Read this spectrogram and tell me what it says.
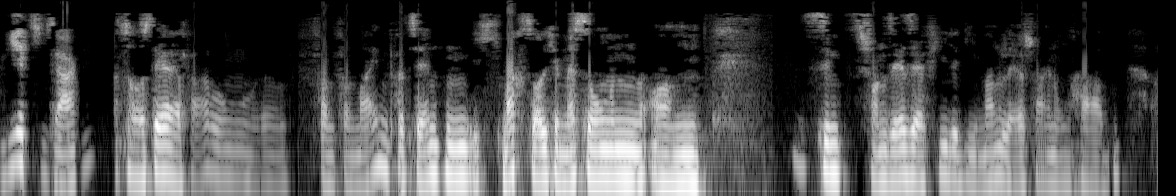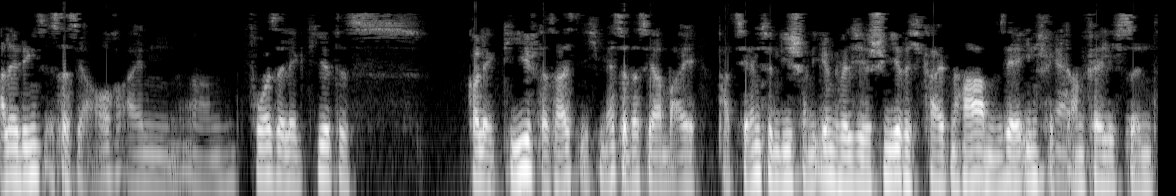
mir zu sagen? Also aus der Erfahrung äh, von, von meinen Patienten, ich mache solche Messungen, ähm, sind schon sehr, sehr viele, die Mangelerscheinungen haben. Allerdings ist das ja auch ein ähm, vorselektiertes Kollektiv. Das heißt, ich messe das ja bei Patienten, die schon irgendwelche Schwierigkeiten haben, sehr infektanfällig ja. sind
